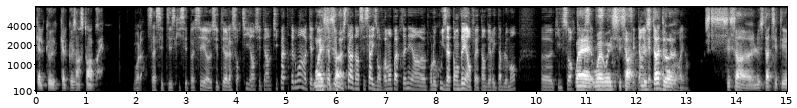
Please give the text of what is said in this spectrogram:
quelques, quelques instants après. Voilà, ça c'était ce qui s'est passé. C'était à la sortie, hein, c'était un petit pas très loin, à quelques ouais, du stade. Hein, c'est ça, ils ont vraiment pas traîné. Hein, pour le coup, ils attendaient en fait, véritablement, qu'il sorte. Ouais, ouais, ouais, c'est ça. Le stade, c'est ça. Le stade, c'était.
